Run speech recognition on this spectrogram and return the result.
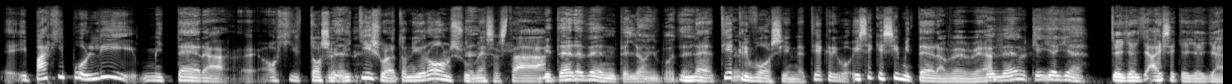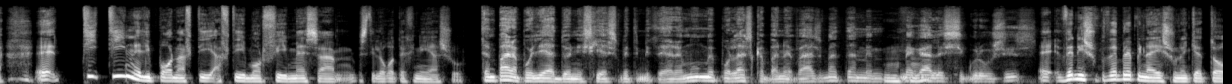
Ε, υπάρχει πολλή μητέρα, ε, όχι τόσο η Ναι. δική σου, αλλά των ηρώων σου μέσα στα... Η μητέρα δεν τελειώνει ποτέ. Ναι, τι ακριβώς είναι, τι ακριβώς. Είσαι και εσύ μητέρα βέβαια. Βεβαίως και γιαγιά. Και γιαγιά, α, είσαι και γιαγιά. Ε, τι, τι είναι λοιπόν αυτή, αυτή η μορφή μέσα στη λογοτεχνία σου; Ήταν πάρα πολύ έντονη η σχέση με τη μητέρα μου, με πολλά σκαμπανεβάσματα, με Μμμ. μεγάλες συγκρούσεις. Ε, δεν, ήσουν, δεν πρέπει να ήσουν και το,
